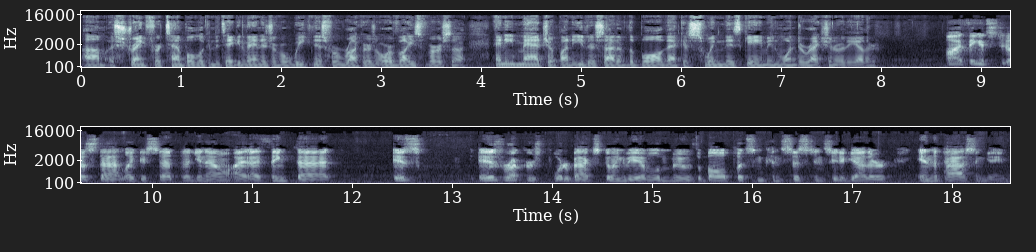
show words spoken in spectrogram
um, a strength for Temple looking to take advantage of a weakness for Rutgers or vice versa, any matchup on either side of the ball that could swing this game in one direction or the other? I think it's just that, like I said, you know, I, I think that is is Rutgers quarterbacks going to be able to move the ball, put some consistency together in the passing game?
